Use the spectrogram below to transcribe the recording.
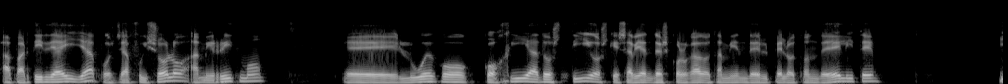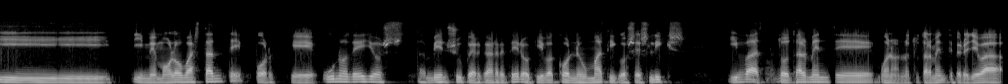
a partir de ahí ya, pues ya fui solo a mi ritmo. Eh, luego cogí a dos tíos que se habían descolgado también del pelotón de élite. Y, me moló bastante porque uno de ellos, también super carretero, que iba con neumáticos slicks, iba totalmente, bueno, no totalmente, pero lleva,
